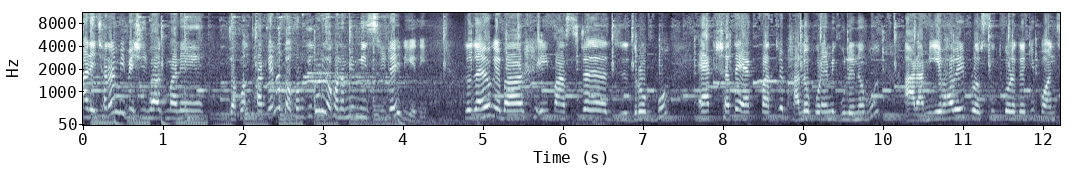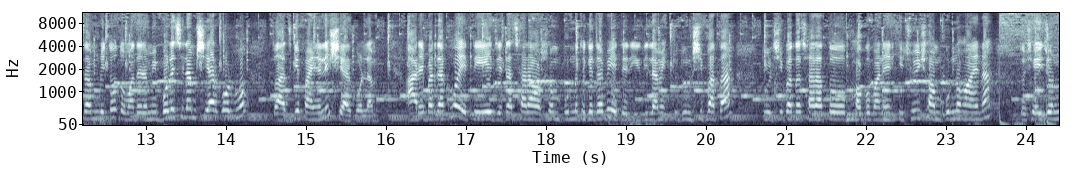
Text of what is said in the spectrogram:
আর এছাড়া আমি বেশিরভাগ মানে যখন থাকে না, তখন কী করি? তখন আমি মিশ্রিটাই দিয়ে দিই। তো যাই হোক, এবার এই পাঁচটা দ্রব্য একসাথে এক পাত্রে ভালো করে আমি গুলে নেব। আর আমি এভাবেই প্রস্তুত করে থাকি পঞ্চামৃত। তোমাদের আমি বলেছিলাম শেয়ার করব, তো আজকে ফাইনালি শেয়ার করলাম। আর এবার দেখো, এতে যেটা ছাড়া অসম্পূর্ণ থেকে যাবে, এতে দিয়ে দিলাম একটু তুলসী পাতা। তুলসী পাতা ছাড়া তো ভগবানের কিছুই সম্পূর্ণ হয় না। তো সেই জন্য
